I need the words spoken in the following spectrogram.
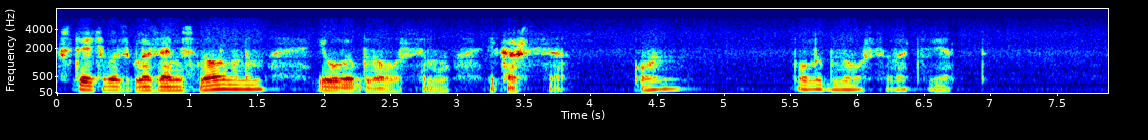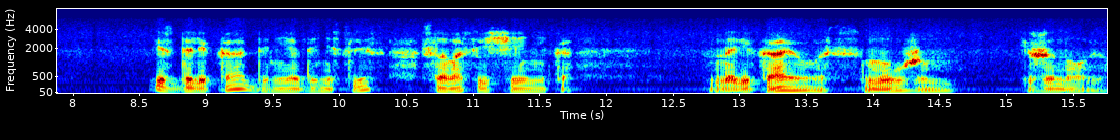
встретилась глазами с Норманом и улыбнулась ему. И, кажется, он улыбнулся в ответ. Издалека до нее донеслись слова священника «Нарекаю вас мужем и женою».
